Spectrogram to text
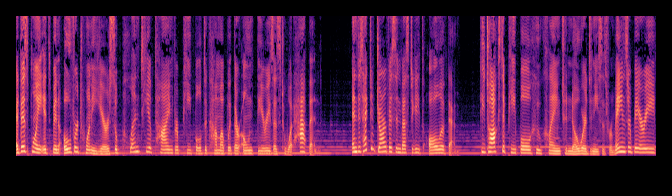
At this point, it's been over 20 years, so plenty of time for people to come up with their own theories as to what happened. And Detective Jarvis investigates all of them. He talks to people who claim to know where Denise's remains are buried.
